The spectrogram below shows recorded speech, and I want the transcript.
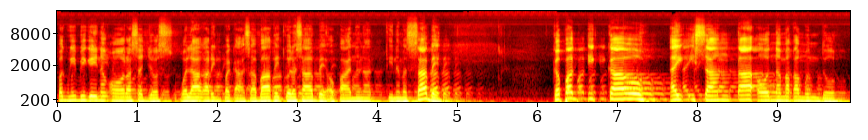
pagbibigay ng oras sa Diyos, wala ka ring pag-asa. Bakit ko nasabi o paano natin na masasabi? Kapag ikaw ay isang tao na makamundo,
